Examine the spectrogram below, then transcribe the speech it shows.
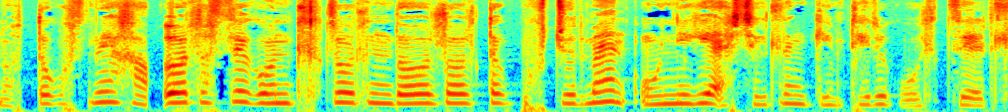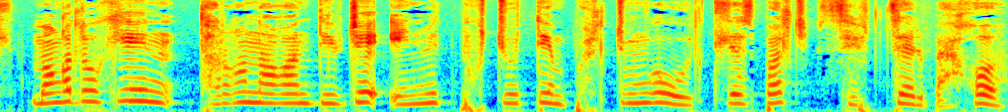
нутаг усныхаа уул усыг өндөлцүүлэн дуулуулдаг бүхчүүд маань үүнийг ашиглан гимт хэрэг үйлцээр л Монгол бүхийн торгон ногоон дивжээ энэ мэд бүхчүүдийн булчимгүй үйлдэлээс болж сэвцээр байх уу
